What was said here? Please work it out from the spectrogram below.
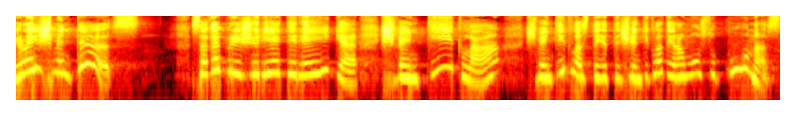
Yra išmintis. Save prižiūrėti reikia. Šventykla, šventyklas, tai, tai šventykla tai yra mūsų kūnas,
